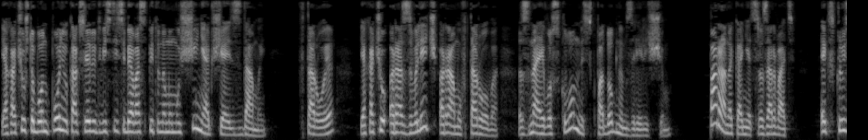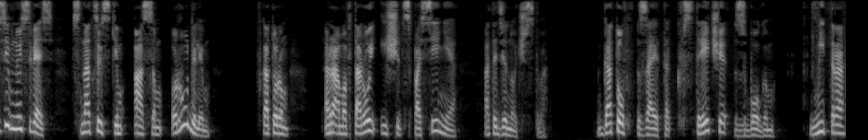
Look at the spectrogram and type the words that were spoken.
я хочу, чтобы он понял, как следует вести себя воспитанному мужчине, общаясь с дамой. Второе — я хочу развлечь Раму второго, зная его склонность к подобным зрелищам. Пора, наконец, разорвать эксклюзивную связь с нацистским асом Руделем, в котором Рама II ищет спасения от одиночества. Готов за это к встрече с Богом. Митра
